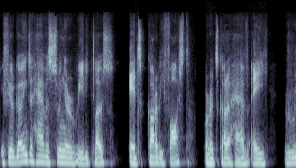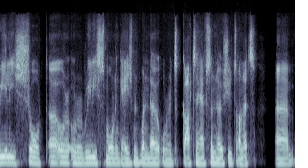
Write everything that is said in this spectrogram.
If you're going to have a swinger really close, it's got to be fast or it's got to have a really short uh, or, or a really small engagement window or it's got to have some no shoots on it. Um,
